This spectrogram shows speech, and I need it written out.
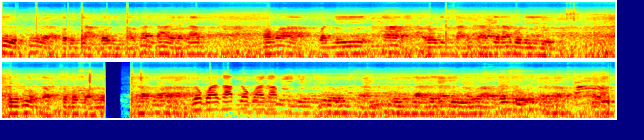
ื่อเพื่อบริจาคโลหิตของท่านได้นะครับ เพราะว่าวันนี้ห้างโรบินสันกาญจนบุรีได้ร่วมกับสโมสรโลหิตนะครับว่ายกไว้ครับ ยกไว้ครับ ที่โรบินสันเมืองกาญจนบุรีของเราได้สูงขึ้นนะครับในพื้นที่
